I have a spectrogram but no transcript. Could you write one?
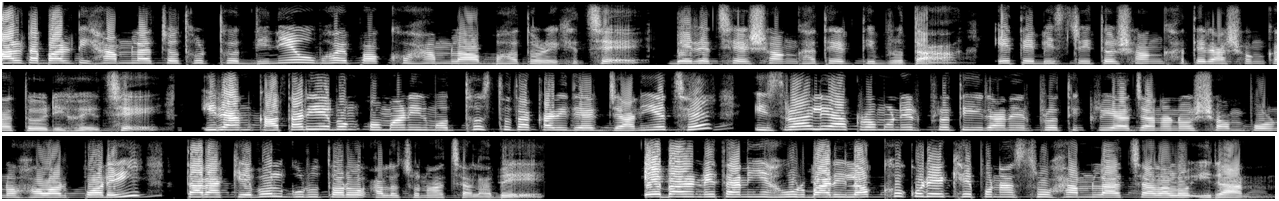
পাল্টাপাল্টি হামলা চতুর্থ দিনে উভয় পক্ষ হামলা অব্যাহত রেখেছে। বেড়েছে সংঘাতের তীব্রতা। এতে বিস্তৃত সংঘাতের আশঙ্কা তৈরি হয়েছে। ইরান, কাতারি এবং ওমানির মধ্যস্থতাকারীদের জানিয়েছে, ইসরায়েলি আক্রমণের প্রতি ইরানের প্রতিক্রিয়া জানানো সম্পূর্ণ হওয়ার পরেই তারা কেবল গুরুতর আলোচনা চালাবে। এবার নেতানিয়াহুর বাড়ি লক্ষ্য করে ক্ষেপণাস্ত্র হামলা চালালো ইরান।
